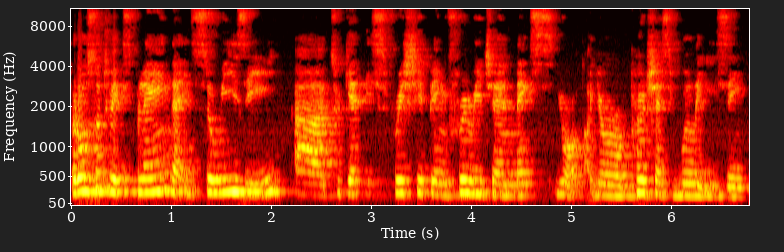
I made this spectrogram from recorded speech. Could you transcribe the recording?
but also to explain that it's so easy uh, to get this free shipping, free return makes your your purchase really easy.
